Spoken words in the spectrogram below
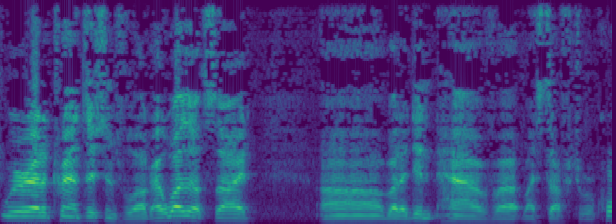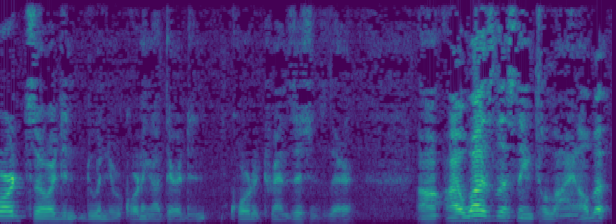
we're at a transitions vlog. I was outside, uh, but I didn't have uh, my stuff to record, so I didn't do any recording out there. I didn't record the transitions there. Uh, I was listening to Lionel, but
